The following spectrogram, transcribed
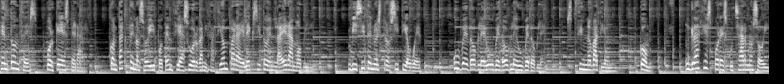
Entonces, ¿por qué esperar? Contáctenos hoy y potencia su organización para el éxito en la era móvil. Visite nuestro sitio web www.innovation.com. Gracias por escucharnos hoy.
